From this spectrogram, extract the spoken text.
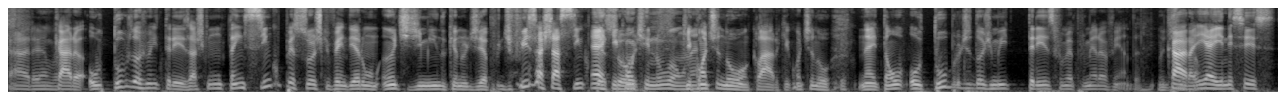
Caramba. Cara, outubro de 2013. Acho que não tem cinco pessoas que venderam antes de mim do que no dia. Difícil achar cinco é, pessoas. que continuam, que né? continuam, claro, que continuam. Né? Então, outubro de 2013 foi minha primeira venda. no Cara, digital. e aí, nesses.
